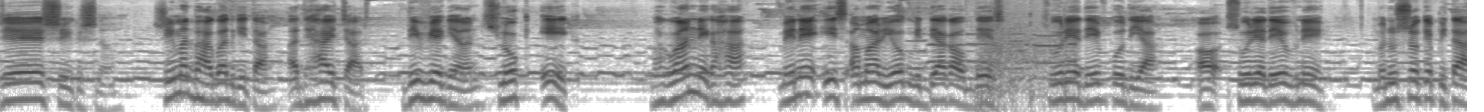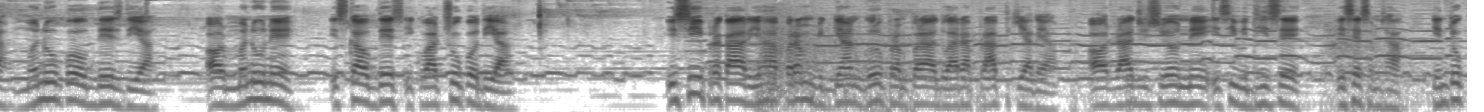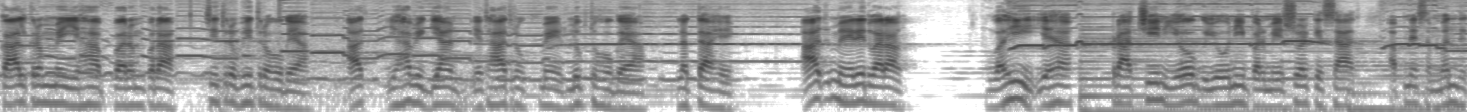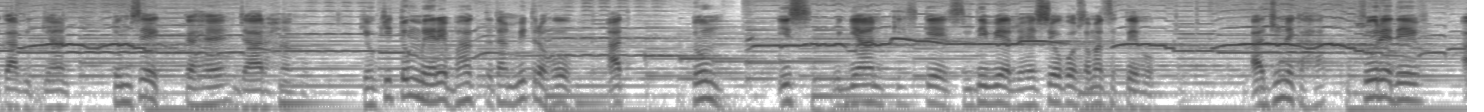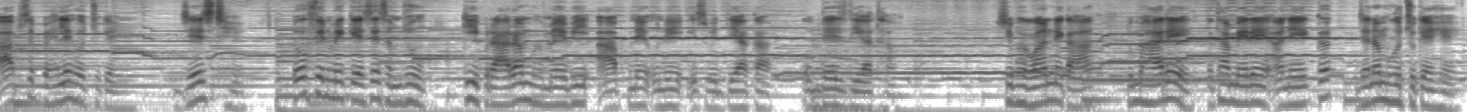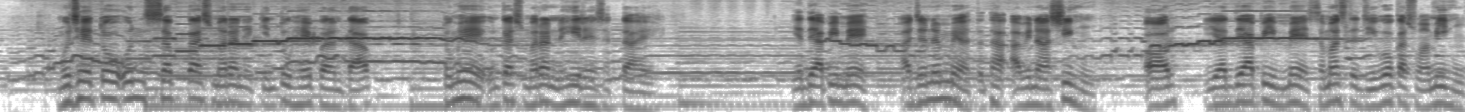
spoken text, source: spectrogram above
जय श्री कृष्ण। श्रीमद् भागवत गीता, अध्याय चार, दिव्य ज्ञान, श्लोक एक। भगवान ने कहा, मैंने इस अमर योग विद्या का उपदेश सूर्य देव को दिया और सूर्य देव ने मनुष्यों के पिता मनु को उपदेश दिया और मनु ने इसका उपदेश इक्वाक्षु को दिया। इसी प्रकार यह परम विज्ञान गुरु परंपरा द्वारा प्राप्त किया गया और राजऋषियों ने इसी विधि से इसे समझा। किंतु कालक्रम में यह परंपरा चित्र भित्र हो गया। आज यह विज्ञान यथार्थ रूप में लुप्त हो गया, लगता है। आज मेरे द्वारा वही यह प्राचीन योग योनि परमेश्वर के साथ अपने संबंध का विज्ञान तुमसे कहे जा रहा हूँ। क्योंकि तुम मेरे भक्त तथा मित्र हो, आज तुम इस विज्ञान के दिव्य रहस्यों को समझ सकते हो। अर्जुन ने कहा सूर्य देव आपसे पहले हो चुके हैं, ज्येष्ठ हैं। तो फिर मैं कैसे समझूं कि प्रारंभ में भी आपने उन्हें इस विद्या का उपदेश दिया था? श्री भगवान ने कहा, तुम्हारे तथा मेरे अनेक जन्म हो चुके हैं। मुझे तो उन सब का स्मरण है, किंतु है परंताप तुम्हें उनका स्मरण नहीं रह सकता है। यद्यपि मैं अजन्म्य तथा अविनाशी हूँ, और यद्यपि मैं समस्त जीवों का स्वामी हूँ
